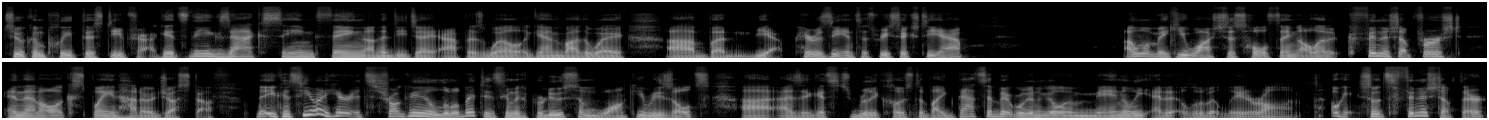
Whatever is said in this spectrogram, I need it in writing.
to complete this deep track. It's the exact same thing on the DJ app as well, again, by the way. Uh, but yeah, here's the Insta360 app. I won't make you watch this whole thing. I'll let it finish up first, and then I'll explain how to adjust stuff. Now you can see right here, it's struggling a little bit. It's gonna produce some wonky results uh, as it gets really close to the bike. That's a bit we're gonna go and manually edit a little bit later on. Okay, so it's finished up there.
